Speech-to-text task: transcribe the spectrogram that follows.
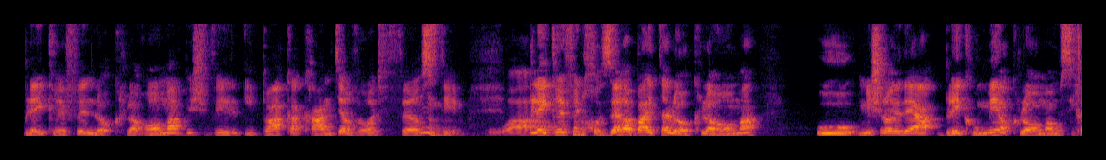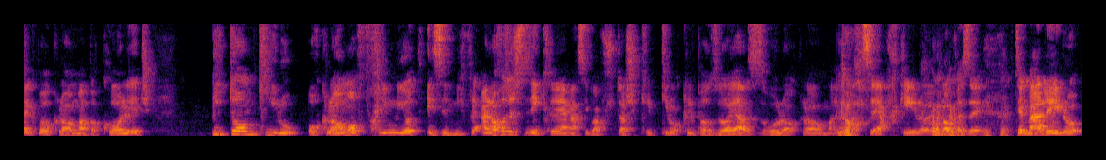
בלייק גריפין לאוקלהומה בשביל איבאקה, קאנטר ועוד פרסטים. וואו. בלייק גריפין חוזר הביתה לאוקלהומה, הוא, מי שלא יודע, בלייק הוא מאוקלהומה, הוא שיחק באוקלהומה בקולג', פתאום כאילו אוקלהומה הופכים להיות איזה מפלצת, אני לא חושב שזה יקרה מהסיבה הפשוטה שכאילו הקליפרס לא יעזרו לאוקלהומה לא. לנצח, כאילו, הם לא כזה, אתם מעלינו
